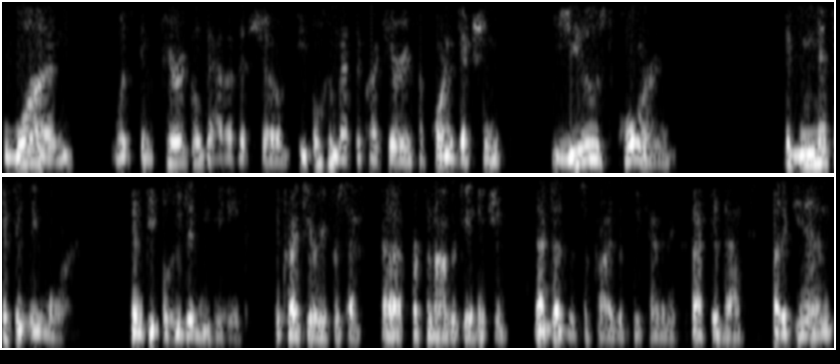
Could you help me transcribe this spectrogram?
One was empirical data that showed people who met the criteria for porn addiction used porn significantly more than people who didn't meet the criteria for sex, uh, for pornography addiction. That doesn't surprise us. We kind of expected that. But again,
